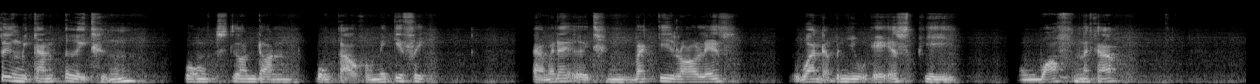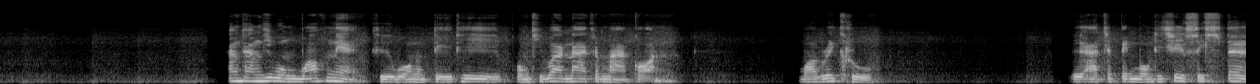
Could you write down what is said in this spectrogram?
ซึ่งมีการเอ่ยถึงวงลอนดอนวงเก่าของนิกกี้ฟิก แต่ไม่ได้เอ่ยถึงแบ็กกี้ลอเรสหรือว่า WASP วง W.A.S.P.นะครับ ทั้งๆที่วง W.A.S.P.เนี่ย คือวงดนตรีที่ผมคิดว่าน่าจะมาก่อน Mötley Crüe หรืออาจจะเป็นวงที่ชื่อ Sister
